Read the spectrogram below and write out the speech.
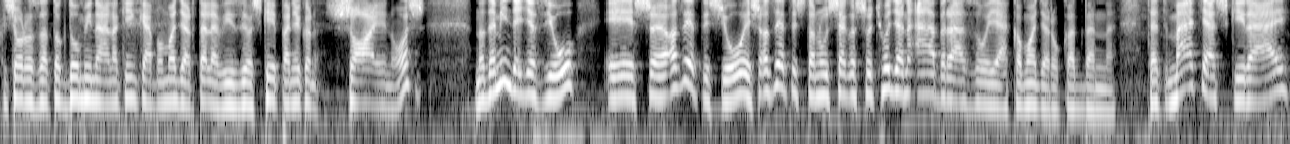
sorozatok dominálnak inkább a magyar televíziós képernyőkön, sajnos. Na de mindegy, ez jó, és eh, azért is jó, és azért is tanulságos, hogy hogyan ábrázolják a magyarokat benne. Tehát Mátyás király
